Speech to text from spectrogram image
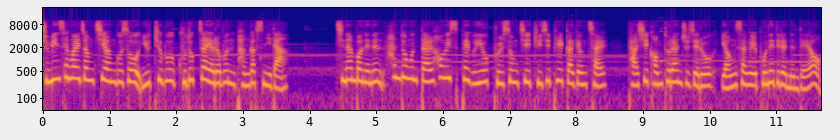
주민생활정치연구소 유튜브 구독자 여러분 반갑습니다. 지난번에는 한동훈 딸 허위 스펙 의혹 불송치 뒤집힐까 경찰 다시 검토란 주제로 영상을 보내드렸는데요.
